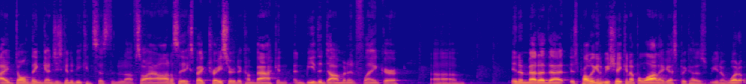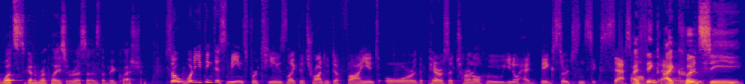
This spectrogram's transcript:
I don't think Genji's going to be consistent enough. So I honestly expect Tracer to come back and, and be the dominant flanker um, in a meta that is probably going to be shaken up a lot, I guess, because you know what what's going to replace Orisa is the big question. So, what do you think this means for teams like the Toronto Defiant or the Paris Eternal, who you know had big surges in success? I think I could see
